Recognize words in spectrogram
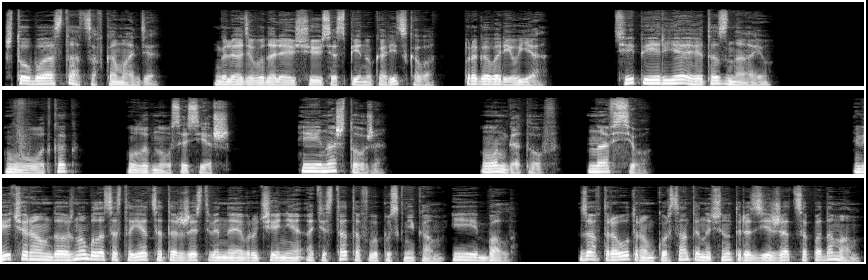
чтобы остаться в команде. Глядя в удаляющуюся спину Корицкого, проговорил я. «Теперь я это знаю». «Вот как?» – улыбнулся Серж. «И на что же?» «Он готов. На все. Вечером должно было состояться торжественное вручение аттестатов выпускникам и бал. Завтра утром курсанты начнут разъезжаться по домам,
